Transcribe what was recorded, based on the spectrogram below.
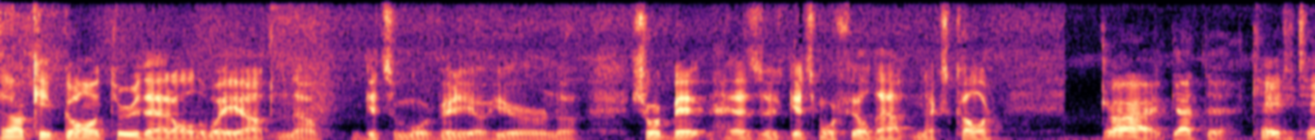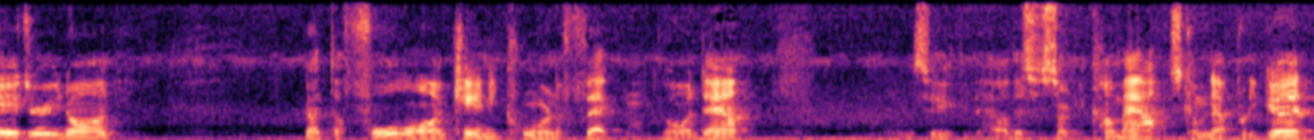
And I'll keep going through that all the way up and I'll get some more video here in a short bit as it gets more filled out next color. All right, got the candy tangerine on. Got the full on candy corn effect going down. You can see how this is starting to come out. It's coming out pretty good.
